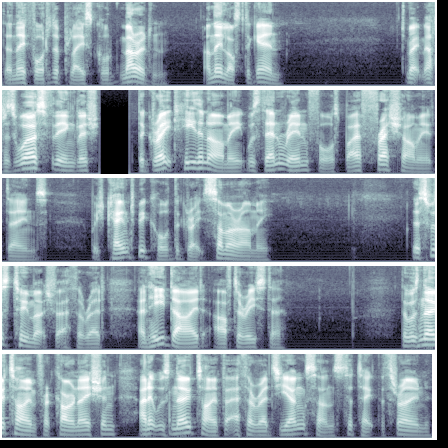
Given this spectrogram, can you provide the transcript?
Then they fought at a place called Marydon, and they lost again. To make matters worse for the English, the great heathen army was then reinforced by a fresh army of Danes, which came to be called the Great Summer Army. This was too much for Ethelred, and he died after Easter. There was no time for a coronation, and it was no time for Ethelred's young sons to take the throne,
